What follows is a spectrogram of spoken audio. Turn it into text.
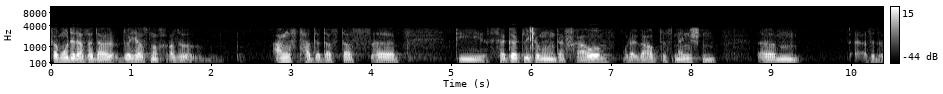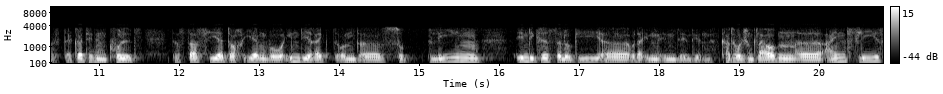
vermute, dass er da durchaus noch also Angst hatte, dass das äh, die Vergöttlichung der Frau oder überhaupt des Menschen, ähm, also das, der Göttinnenkult, dass das hier doch irgendwo indirekt und äh, sublim in die Christologie äh, oder in, in, den, den, katholischen Glauben äh, einfließt.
